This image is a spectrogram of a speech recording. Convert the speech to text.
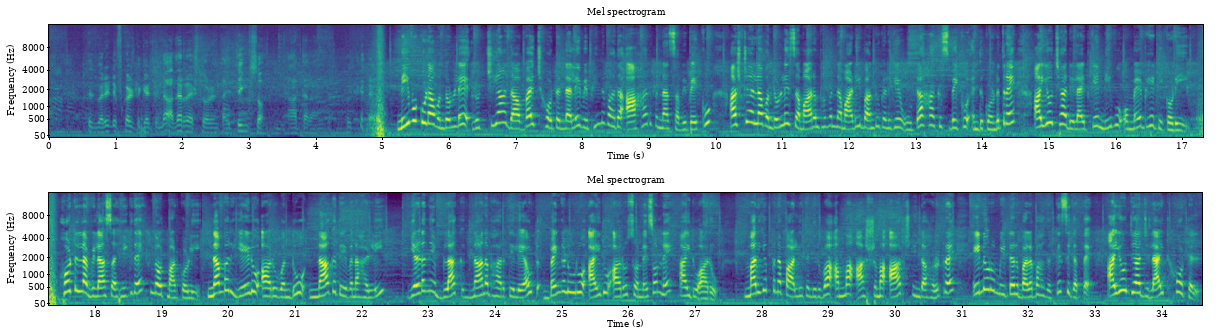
It's very difficult to get in the other restaurant I think so ಆ ಥರ ನೀವು ಕೂಡ ಒಂದೊಳ್ಳೆ ರುಚಿಯಾದ ವೆಜ್ ಹೋಟೆಲ್ನಲ್ಲಿ ವಿಭಿನ್ನವಾದ ಆಹಾರವನ್ನ ಸವಿಬೇಕು. ಅಷ್ಟೇ ಅಲ್ಲ, ಒಂದೊಳ್ಳೆ ಸಮಾರಂಭವನ್ನ ಮಾಡಿ ಬಂಧುಗಳಿಗೆ ಊಟ ಹಾಕಿಸಬೇಕು ಎಂದುಕೊಂಡಿದ್ರೆ ಅಯೋಧ್ಯ ಡಿಲೈಟ್ಗೆ ನೀವು ಒಮ್ಮೆ ಭೇಟಿ ಕೊಡಿ. ಹೋಟೆಲ್ನ ವಿಳಾಸ ಹೀಗಿದೆ, ನೋಟ್ ಮಾಡ್ಕೊಳ್ಳಿ. ನಂಬರ್ ಏಳು ಆರು ಒಂದು ನಾಗದೇವನಹಳ್ಳಿ, ಎರಡನೇ ಬ್ಲಾಕ್ ಜ್ಞಾನಭಾರತಿ ಲೇಔಟ್, ಬೆಂಗಳೂರು ಐದು ಆರು ಸೊನ್ನೆ ಸೊನ್ನೆ ಐದು ಆರು. ಮರಿಯಪ್ಪನ ಪಾಳ್ಯದಲ್ಲಿರುವ ಅಮ್ಮ ಆಶ್ರಮ ಆರ್ಚ್ನಿಂದ ಹೊರಟ್ರೆ ಇನ್ನೂರು ಮೀಟರ್ ಬಲಭಾಗಕ್ಕೆ ಸಿಗತ್ತೆ. Ayodhya delight hotel.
